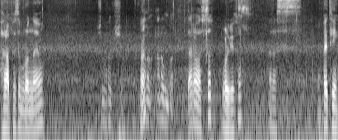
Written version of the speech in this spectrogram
발 앞에서 물었나요? 출발하십시오. 어? 따라 따라온 것 같아. 따라왔어? 멀리서? 알았어. 파이팅.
